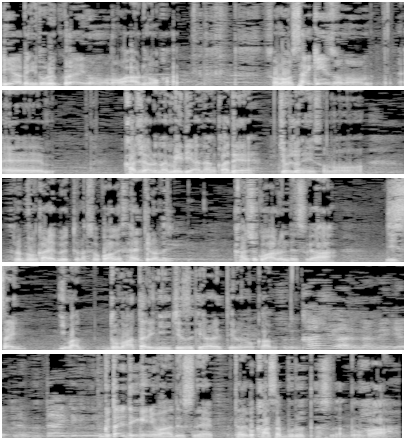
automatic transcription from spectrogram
リアルにどれくらいのものがあるのか。その、最近その、えーカジュアルなメディアなんかで、徐々にその、その文化レベルっていうのは底上げされているような感触はあるんですが、実際、今、どのあたりに位置づけられているのか。そのカジュアルなメディアっていうのは具体的に？具体的にはですね、例えばカーサブルータスだとか、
